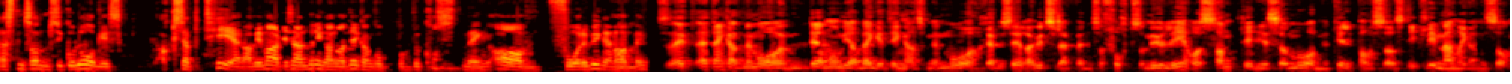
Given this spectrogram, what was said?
nesten sånn psykologisk aksepterer vi mer disse endringene, at det kan gå på bekostning av forebyggende handling? Jeg, jeg, tenker at vi må, Der må vi gjøre begge ting. altså Vi må redusere utslippene så fort som mulig. og Samtidig så må vi tilpasse oss de klimaendringene som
